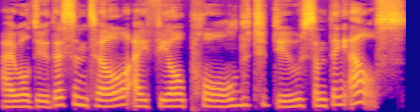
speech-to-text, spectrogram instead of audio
I will do this until I feel pulled to do something else.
